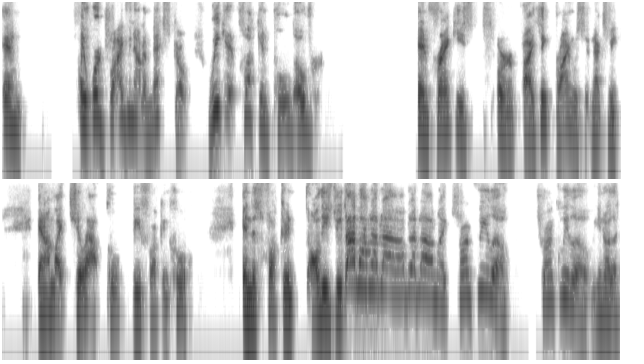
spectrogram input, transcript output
And and we're driving out of Mexico. We get fucking pulled over. And Frankie's, or I think Brian was sitting next to me, and I'm like, chill out, cool, be fucking cool. And this fucking, all these dudes, ah, blah, blah, blah, blah, blah. I'm like, tranquilo, tranquilo, you know, the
